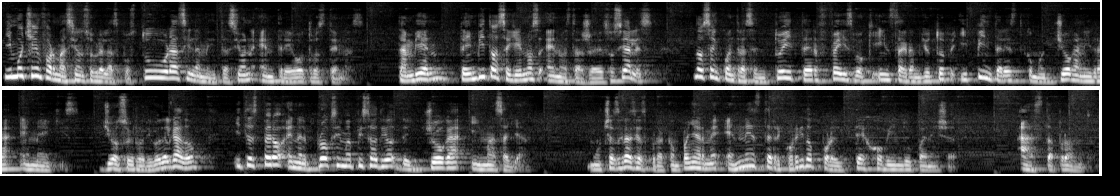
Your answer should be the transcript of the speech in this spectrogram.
y mucha información sobre las posturas y la meditación, entre otros temas. También te invito a seguirnos en nuestras redes sociales. Nos encuentras en Twitter, Facebook, Instagram, YouTube y Pinterest como Yoga Nidra MX. Yo soy Rodrigo Delgado y te espero en el próximo episodio de Yoga y Más Allá. Muchas gracias por acompañarme en este recorrido por el Tejo Bindu Upanishad. Hasta pronto.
